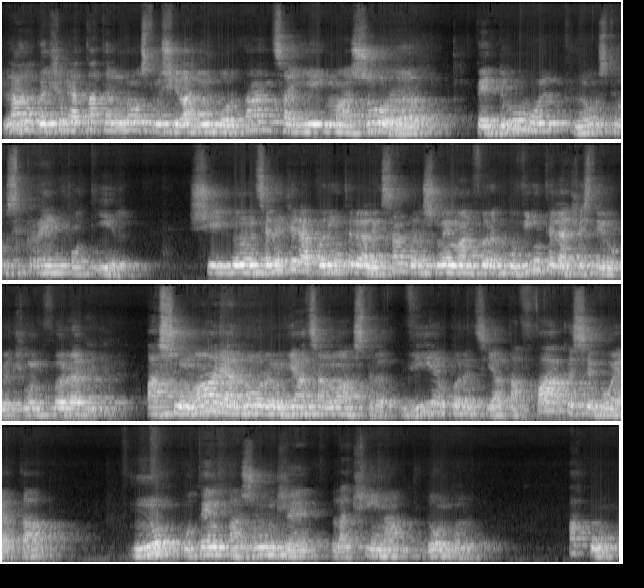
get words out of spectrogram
la rugăciunea Tatăl nostru și la importanța ei majoră pe drumul nostru spre potir. Și în înțelegerea Părintelui Alexander Schmemann, fără cuvintele acestei rugăciuni, fără asumarea lor în viața noastră, vie împărăția ta, facă-se voia ta, nu putem ajunge la cina Domnului. Acum,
